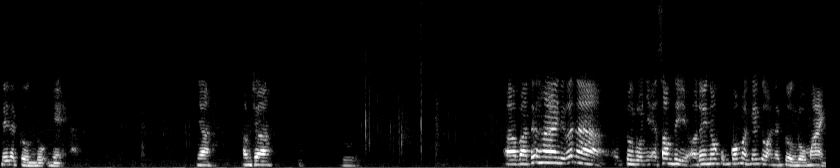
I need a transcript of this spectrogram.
Đây là cường độ nhẹ. Nha. Không chưa? Rồi. À, và thứ hai nữa là cường độ nhẹ xong thì ở đây nó cũng có một cái gọi là cường độ mạnh.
